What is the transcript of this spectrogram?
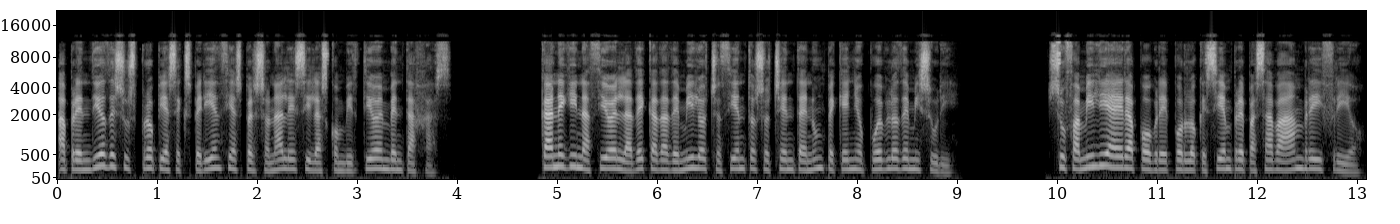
aprendió de sus propias experiencias personales y las convirtió en ventajas. Carnegie nació en la década de 1880 en un pequeño pueblo de Missouri. Su familia era pobre por lo que siempre pasaba hambre y frío.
